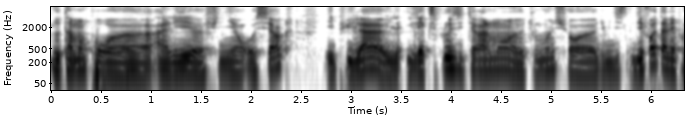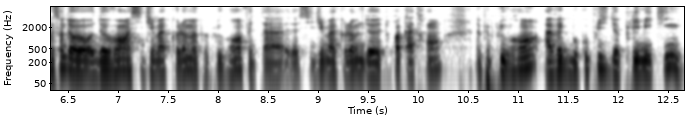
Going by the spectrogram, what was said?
notamment pour aller finir au cercle. Et puis là, il, explose littéralement euh, tout le monde sur euh, du Des fois, tu as l'impression de, de, voir un CJ McCollum un peu plus grand. En fait, tu as CJ McCollum de 3-4 ans, un peu plus grand, avec beaucoup plus de playmaking.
